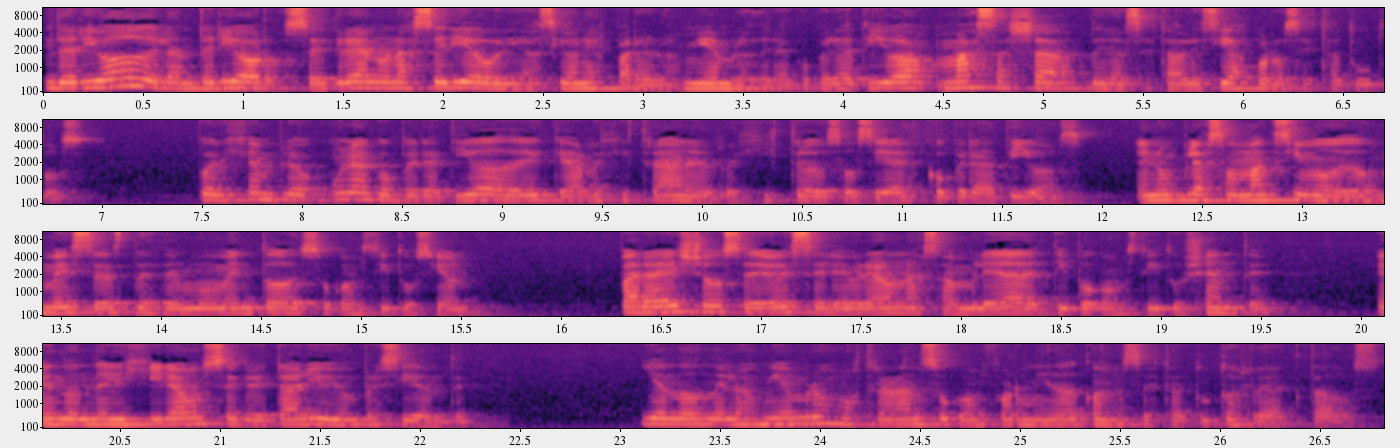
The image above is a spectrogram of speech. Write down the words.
Derivado del anterior, se crean una serie de obligaciones para los miembros de la cooperativa más allá de las establecidas por los estatutos. Por ejemplo, una cooperativa debe quedar registrada en el registro de sociedades cooperativas, en un plazo máximo de dos meses desde el momento de su constitución. Para ello se debe celebrar una asamblea del tipo constituyente, en donde elegirá un secretario y un presidente, y en donde los miembros mostrarán su conformidad con los estatutos redactados.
